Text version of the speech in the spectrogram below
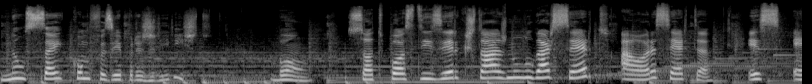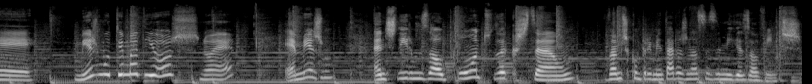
Não sei como fazer para gerir isto. Bom, só te posso dizer que estás no lugar certo, à hora certa. Esse é mesmo o tema de hoje, não é? É mesmo. Antes de irmos ao ponto da questão, vamos cumprimentar as nossas amigas ouvintes.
